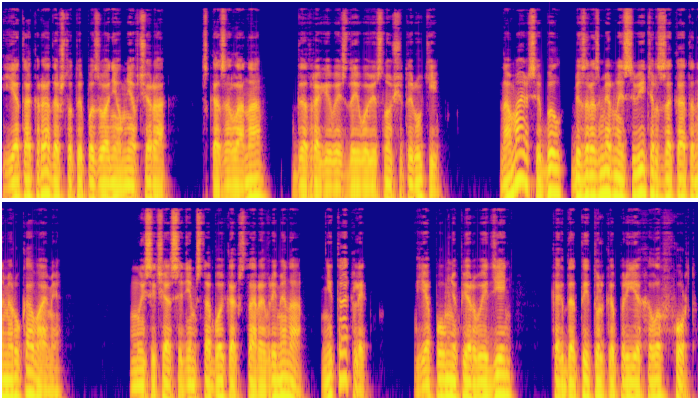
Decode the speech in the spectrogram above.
«Я так рада, что ты позвонил мне вчера», — сказала она, дотрагиваясь до его веснущатой руки. На Майерсе был безразмерный свитер с закатанными рукавами. «Мы сейчас сидим с тобой, как в старые времена, не так ли? Я помню первый день, когда ты только приехала в форт.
